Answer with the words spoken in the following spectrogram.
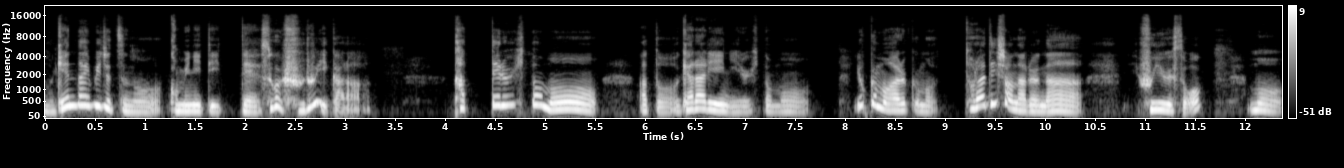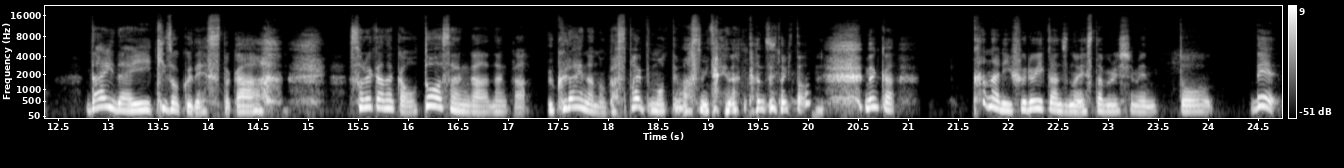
の現代美術のコミュニティってすごい古いから、買ってる人も、あとギャラリーにいる人も、良くも悪くもトラディショナルな富裕層もう代々貴族ですとか、それがなんかお父さんがなんかウクライナのガスパイプ持ってますみたいな感じの人。うん。なんかかなり古い感じのエスタブリッシュメントで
